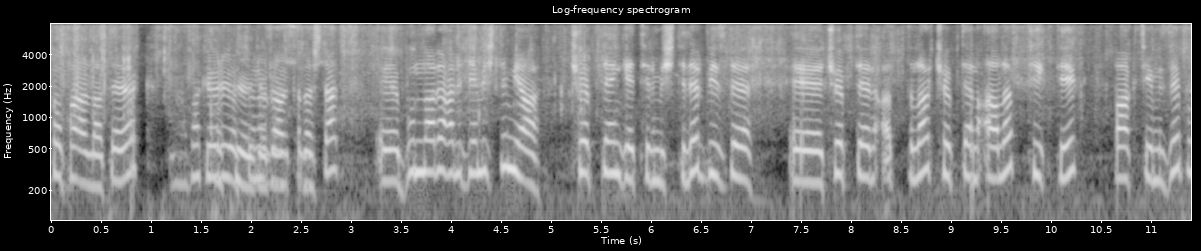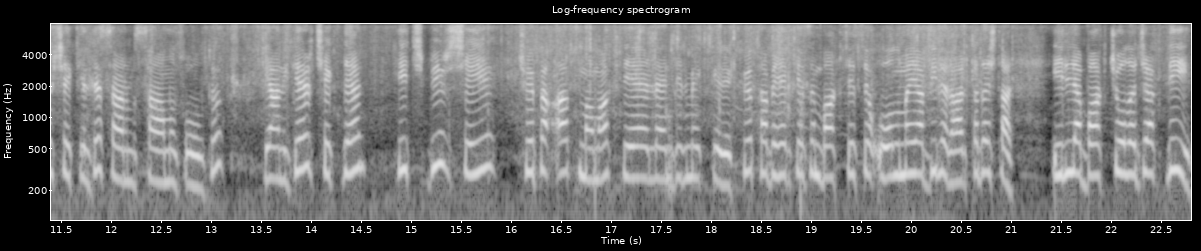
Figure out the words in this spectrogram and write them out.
toparladık. Görüyorsunuz arkadaşlar. E, bunları hani demiştim ya çöpten getirmiştiler. Biz de e, çöpten attılar. Çöpten alıp tiktik bahçemize. Bu şekilde sarımsağımız oldu. Yani gerçekten hiçbir şeyi çöpe atmamak, değerlendirmek gerekiyor. Tabii herkesin bahçesi olmayabilir arkadaşlar. İlla bahçe olacak değil.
